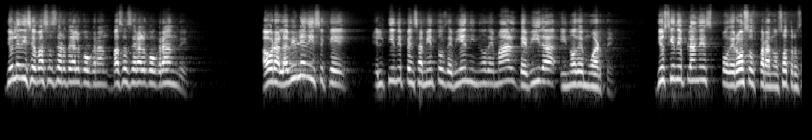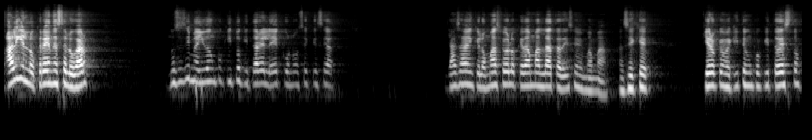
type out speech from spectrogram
Dios le dice, vas a hacer de algo grande, vas a hacer algo grande. Ahora, la Biblia dice que él tiene pensamientos de bien y no de mal, de vida y no de muerte. Dios tiene planes poderosos para nosotros. ¿Alguien lo cree en este lugar? No sé si me ayuda un poquito a quitar el eco, no sé qué sea. Ya saben que lo más feo lo que da más lata, dice mi mamá. Así que quiero que me quiten un poquito esto.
